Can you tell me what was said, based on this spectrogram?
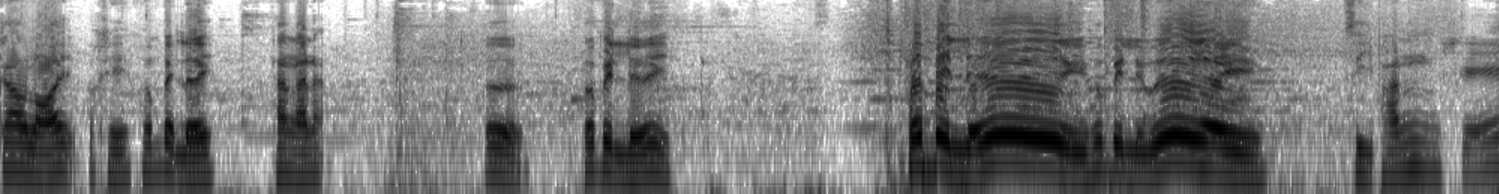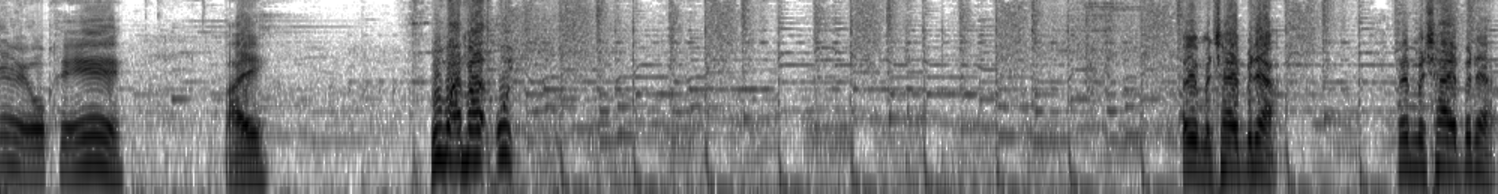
เก้าร้อยโอเค เพิ่มเบ็ดเลยถ้างั้นอะเออ เพิ่มเบ็ดเลย เพิ่มเป็นเลย เพิ่มเป็นเลยเว้ยสี่พันโอเคโอเค ไปอุ้ยมามาอุ้ยเฮ้ยมันใช่ปะเนี่ย เฮ้ยมันใช่ปะเนี่ย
